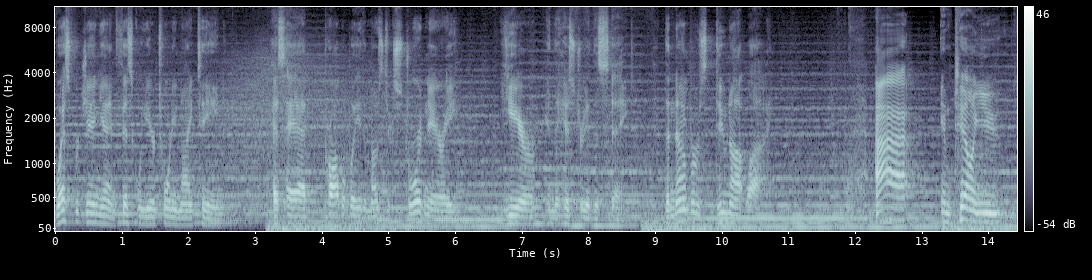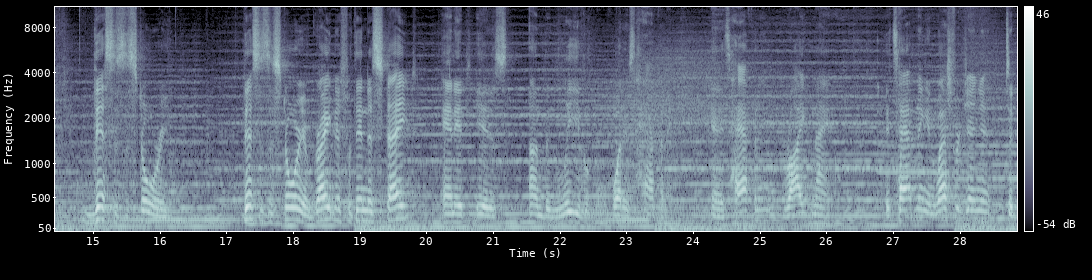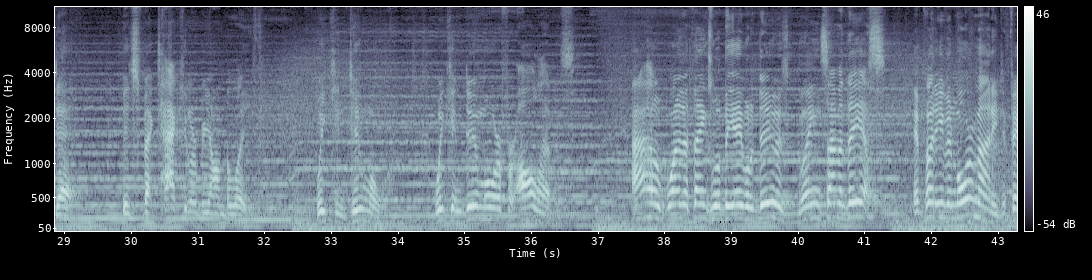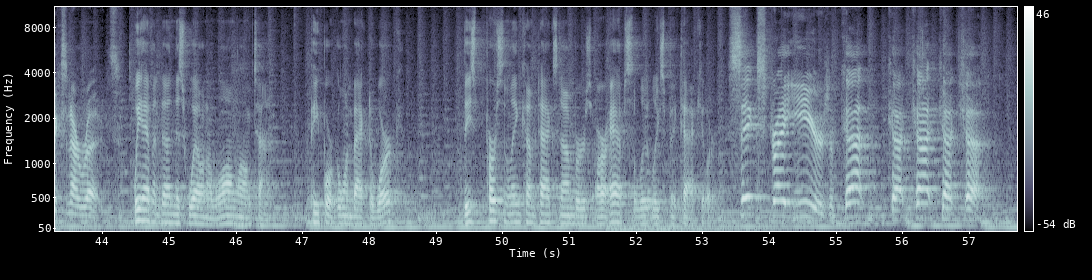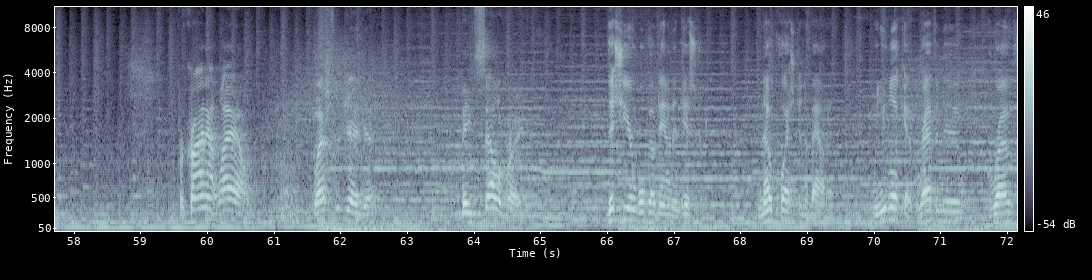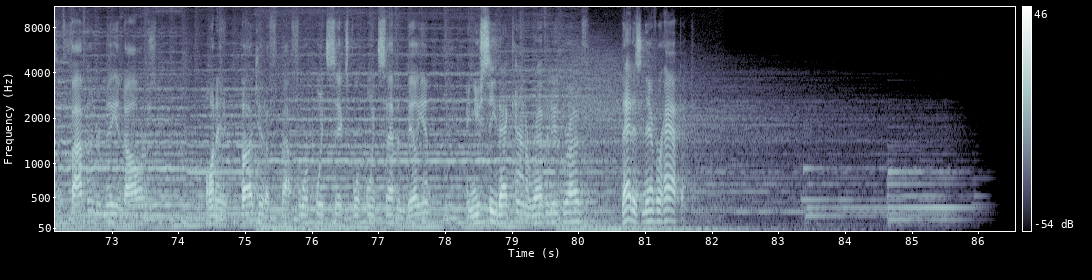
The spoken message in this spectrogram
West Virginia in fiscal year 2019 has had probably the most extraordinary year in the history of the state. The numbers do not lie. I am telling you, this is the story. This is the story of greatness within this state, and it is unbelievable what is happening. And it's happening right now. It's happening in West Virginia today. It's spectacular beyond belief. We can do more. We can do more for all of us. I hope one of the things we'll be able to do is glean some of this and put even more money to fixing our roads. We haven't done this well in a long, long time. People are going back to work. These personal income tax numbers are absolutely spectacular. Six straight years of cut, cut, cut, cut, cut. For crying out loud, West Virginia needs celebrating. This year will go down in history. No question about it. When you look at revenue growth of $500 million on a budget of about 4.6, 4.7 billion, and you see that kind of revenue growth, that has never happened.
